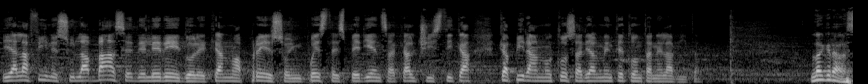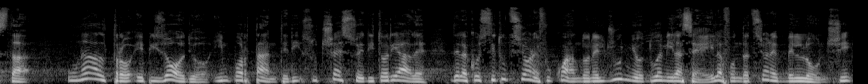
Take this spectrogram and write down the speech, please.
e alla fine sulla base delle regole che hanno appreso in questa esperienza calcistica capiranno cosa realmente conta nella vita. La Grasta un altro episodio importante di successo editoriale della Costituzione fu quando nel giugno 2006 la Fondazione Bellonci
